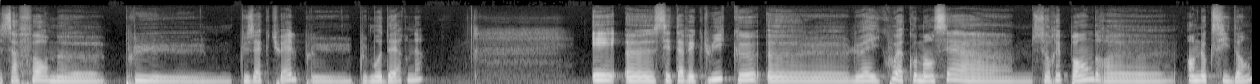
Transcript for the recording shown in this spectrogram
sa forme plus, plus actuelle, plus, plus moderne. Et euh, c'est avec lui que euh, le haïku a commencé à se répandre euh, en Occident.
